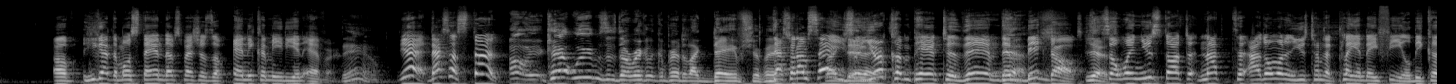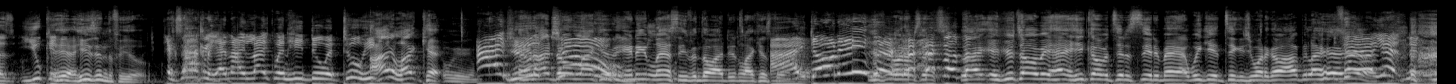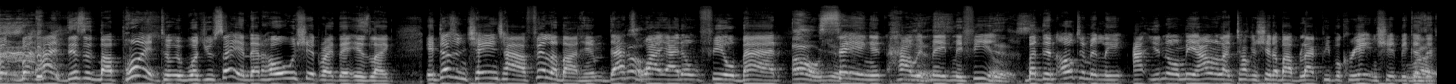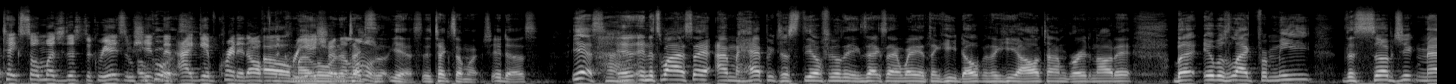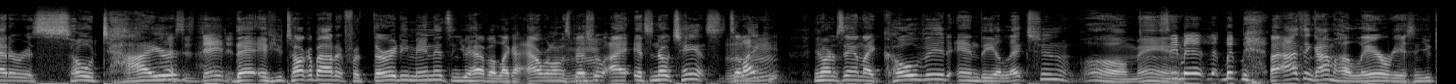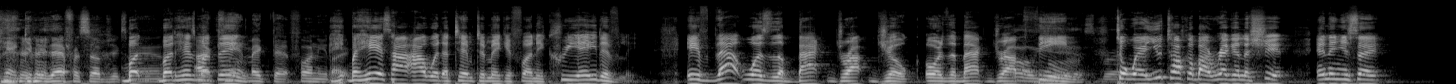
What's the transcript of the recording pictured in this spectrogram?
of he got the most stand up specials of any comedian ever. Damn. Yeah, that's a stunt. Oh, Katt Williams is directly compared to like Dave Chappelle. That's what I'm saying. Like so you're compared to them, them Yeah. big dogs. Yes. So when you start to not to, I don't want to use terms like play and they feel because you can Yeah, he's in the field. exactly. And I like when he do it too. He I like Katt Williams. I do And I don't like him any less, even though I didn't like his. I don't either. You know what I'm saying? So like if you told me, hey, he coming to the city, man, we get tickets. You want to go? I'll be like, hell, Hell yeah. yeah. But but hi, this is my point to what you say, and that whole shit right there is like it doesn't change how I feel about him. That's No. why I don't feel bad Oh, yes. saying it how Yes. it made me feel. Yes. But then ultimately, I, you know me, I don't like talking shit about black people creating shit because Right. it takes so much just to create some shit that. I give credit off Oh the creation it alone. takes so- yes, it takes so much. It does. Yes, and, and it's why I say I'm happy to still feel the exact same way and think he dope and think he all time great and all that. But it was like for me, the subject matter is so tired Yes, it's dated. that if you talk about it for 30 minutes and you have a like an hour Mm-hmm. long special, I it's no chance to like it. You know what I'm saying? Like COVID and the election. Oh man. See, man, but, Like, I think I'm hilarious, and you can't give me that for subjects. But- man. but here's my I thing. Can't make that funny. Like, But here's how I would attempt to make it funny creatively. If that was the backdrop joke or the backdrop Oh, theme yes, to where you talk about regular shit and then you say,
